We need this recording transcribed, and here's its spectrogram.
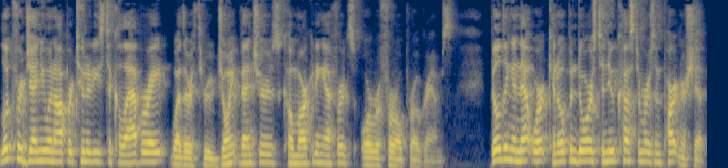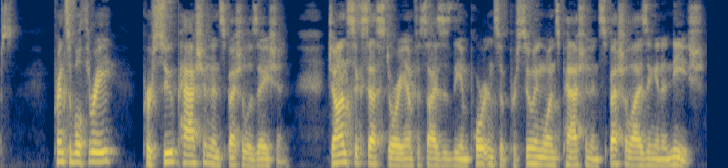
Look for genuine opportunities to collaborate, whether through joint ventures, co marketing efforts, or referral programs. Building a network can open doors to new customers and partnerships. Principle three pursue passion and specialization. Jon's success story emphasizes the importance of pursuing one's passion and specializing in a niche.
